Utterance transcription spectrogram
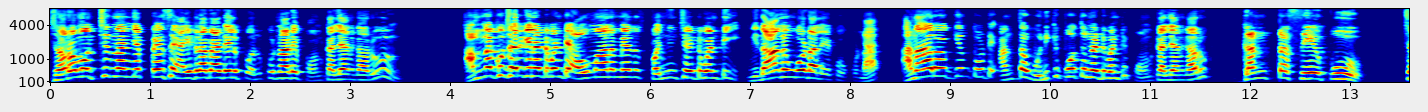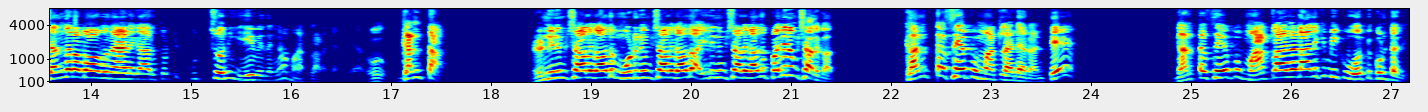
జ్వరం వచ్చిందని చెప్పేసి హైదరాబాద్ వెళ్ళి పనుకున్నాడే పవన్ కళ్యాణ్ గారు. అన్నకు జరిగినటువంటి అవమానం మీద స్పందించేటువంటి విధానం కూడా లేకోకుండా అనారోగ్యంతో అంత ఉనికిపోతున్నటువంటి పవన్ కళ్యాణ్ గారు గంట సేపు చంద్రబాబు నాయుడు గారితో కూర్చొని ఏ విధంగా మాట్లాడగలిగారు? గంట. రెండు నిమిషాలు కాదు మూడు నిమిషాలు కాదు ఐదు నిమిషాలు కాదు పది నిమిషాలు కాదు. గంట సేపు మాట్లాడారంటే గంట సేపు మాట్లాడడానికి మీకు ఓపిక ఉంటుంది.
